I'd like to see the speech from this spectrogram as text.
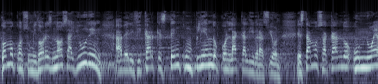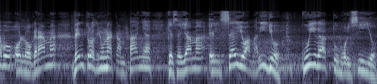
como consumidores, nos ayuden a verificar que estén cumpliendo con la calibración. Estamos sacando un nuevo holograma dentro de una campaña que se llama El sello amarillo, cuida tu bolsillo.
